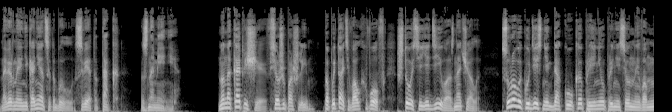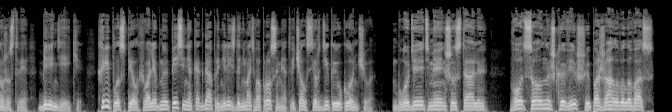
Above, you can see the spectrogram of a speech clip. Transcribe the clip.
наверное, не конец это был света, так, знамение. Но на капище все же пошли попытать волхвов, что сие диво означало. Суровый кудесник Дакука принял принесенные во множестве бериндейки. Хрипло спел хвалебную песень, а когда принялись донимать вопросами, отвечал сердито и уклончиво. «Блудить меньше стали. Вот солнышко, вишь, и пожаловало вас,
